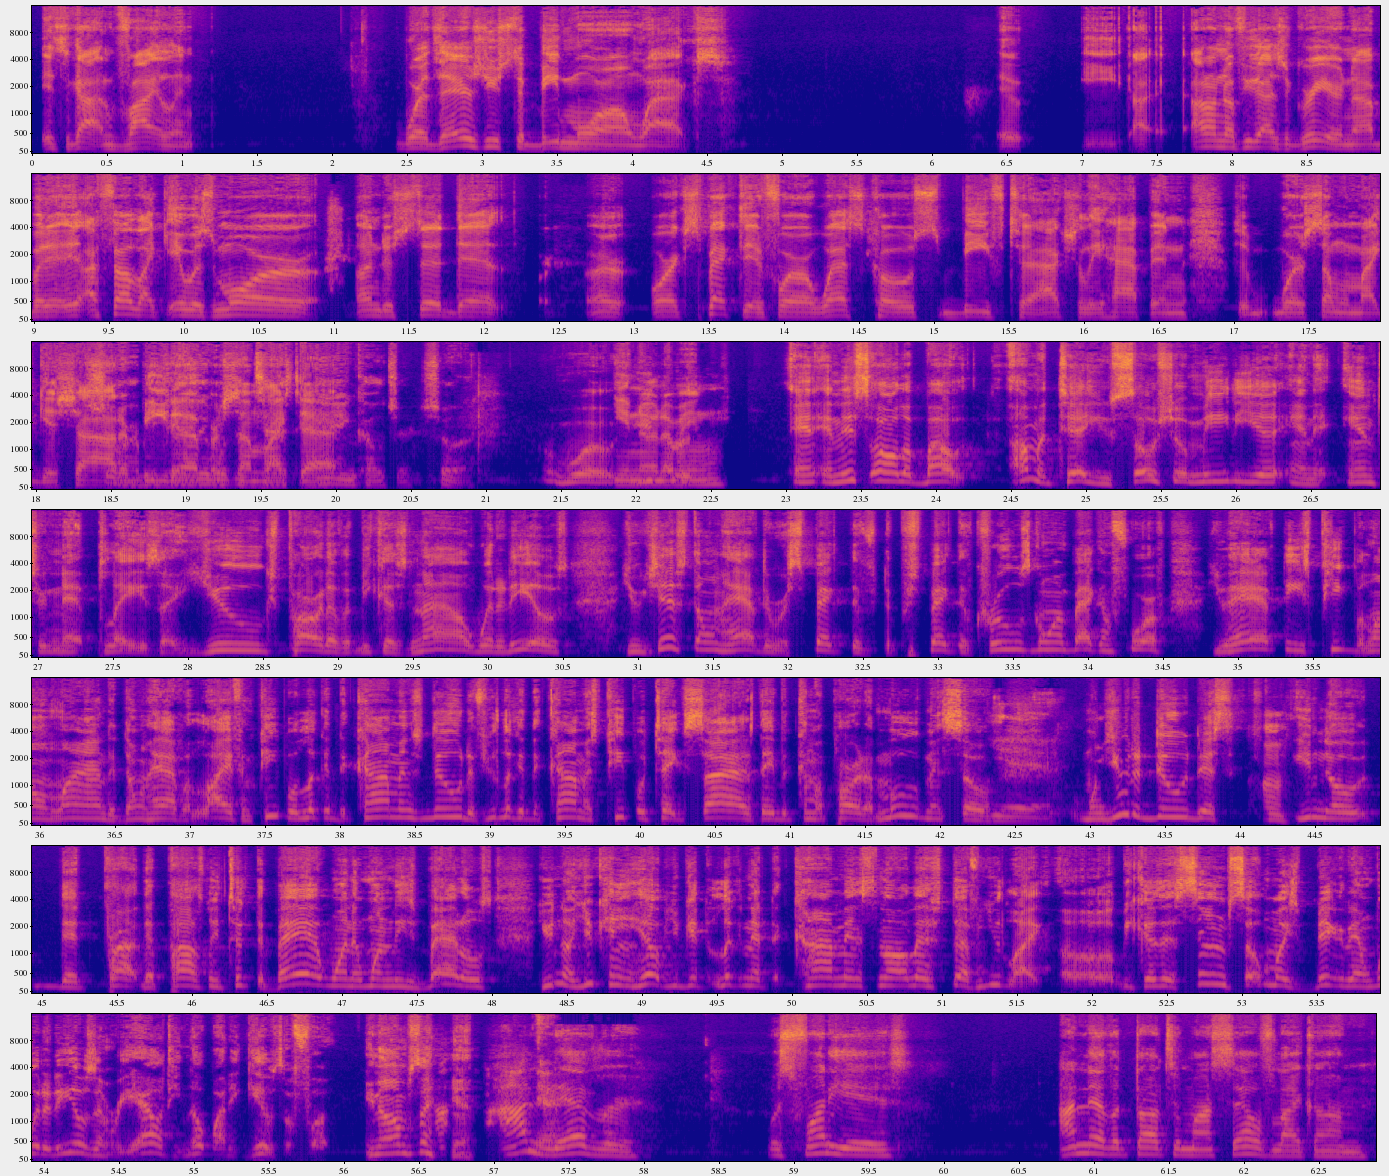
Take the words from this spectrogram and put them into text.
it's gotten violent where theirs used to be more on wax. It, I, I don't know if you guys agree or not, but it, I felt like it was more understood that or or expected for a West Coast beef to actually happen, where someone might get shot sure, or beat up or something like that. Gang culture, sure. Well, you know, you know what I mean. And and it's all about I'm gonna tell you, social media and the internet plays a huge part of it because now what it is, you just don't have the respective the perspective crews going back and forth. You have these people online that don't have a life, and people look at the comments, dude. If you look at the comments, people take sides, they become a part of the movement. So yeah, when you the dude that's hmm. you know that pro- that possibly took the bad one in one of these battles, you know you can't help you get looking at the comments and all that stuff, and you like oh because it seems so much bigger than what it is in reality, nobody gives a fuck. You know what I'm saying? I, I yeah. never. What's funny is, I never thought to myself like um.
